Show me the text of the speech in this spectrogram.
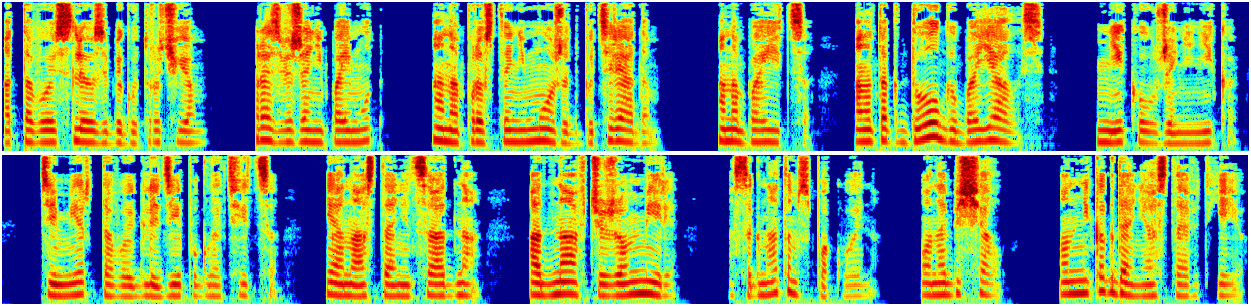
Оттого и слезы бегут ручьем. Разве же они поймут? Она просто не может быть рядом. Она боится. Она так долго боялась. Ника уже не Ника. Тимир того и гляди поглотится. И она останется одна. Одна в чужом мире. А с Игнатом спокойно. Он обещал. Он никогда не оставит ее.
